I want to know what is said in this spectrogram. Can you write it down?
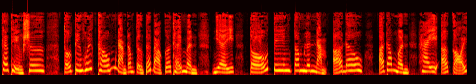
theo thiền sư, tổ tiên huyết thống nằm trong từng tế bào cơ thể mình. Vậy, tổ tiên tâm linh nằm ở đâu? Ở trong mình hay ở cõi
